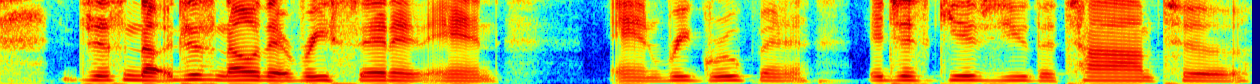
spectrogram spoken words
just know just know that resetting and and regrouping it just gives you the time to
